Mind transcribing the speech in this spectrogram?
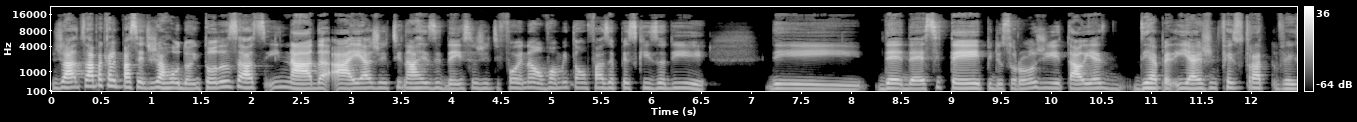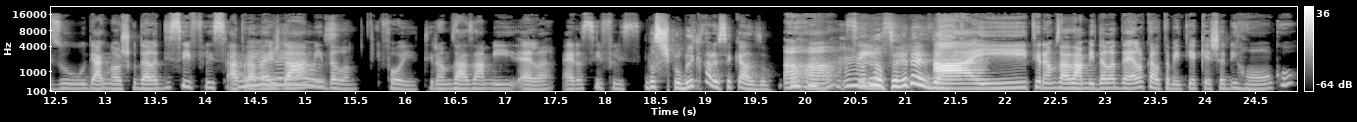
já sabe aquele paciente que já rodou em todas as e nada. Aí a gente na residência a gente foi, não, vamos então fazer pesquisa de de, de DST, pediu sorologia e tal, e, de repente, e aí a gente fez o, fez o diagnóstico dela de sífilis, através da amígdala. Foi, tiramos as amígdalas, ela era sífilis. Vocês publicaram esse caso? Aham, sim. Com certeza. Aí tiramos as amígdalas dela, porque ela também tinha queixa de ronco,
